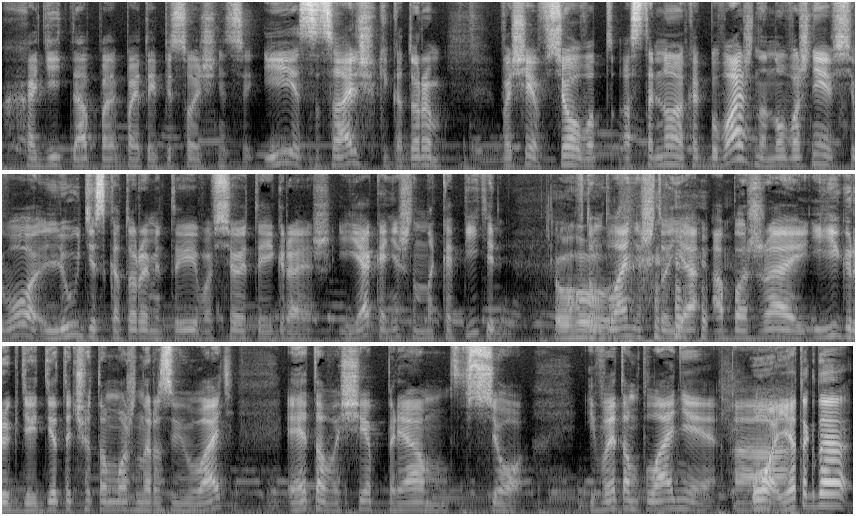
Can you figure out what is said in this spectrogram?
ходить, да, по, по этой песочнице. И социальщики, которым вообще все вот остальное как бы важно, но важнее всего люди, с которыми ты во все это играешь. И я, конечно, накопитель Ого. в том плане, что я обожаю игры, где где-то что-то можно развивать. Это вообще прям все. И в этом плане... А... О, я тогда,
